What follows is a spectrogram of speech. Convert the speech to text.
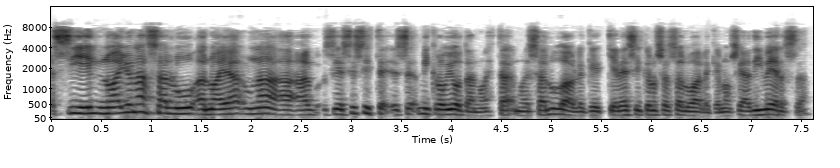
si no hay una salud, no hay una, si ese, ese microbiota no, está, no es saludable, que quiere decir que no sea saludable, que no sea diversa,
